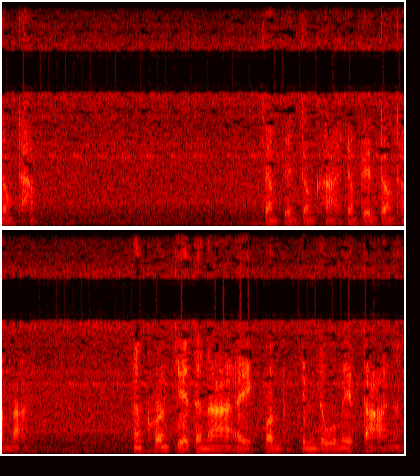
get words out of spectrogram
ต้องทำจำเป็นต้องฆ่าจำเป็นต้องทำลายทั้งความเจตนาไอ้ความเป็นดูเมตตานั้น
